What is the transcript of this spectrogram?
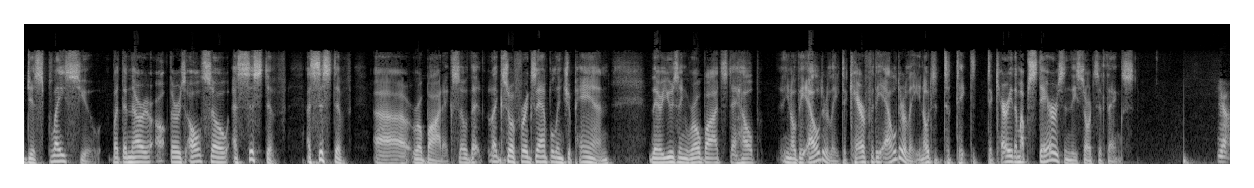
displace you, but then there are, there's also assistive assistive uh, robotics. So that like so, for example, in Japan, they're using robots to help you know the elderly to care for the elderly you know to to to, to, carry them upstairs and these sorts of things yeah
